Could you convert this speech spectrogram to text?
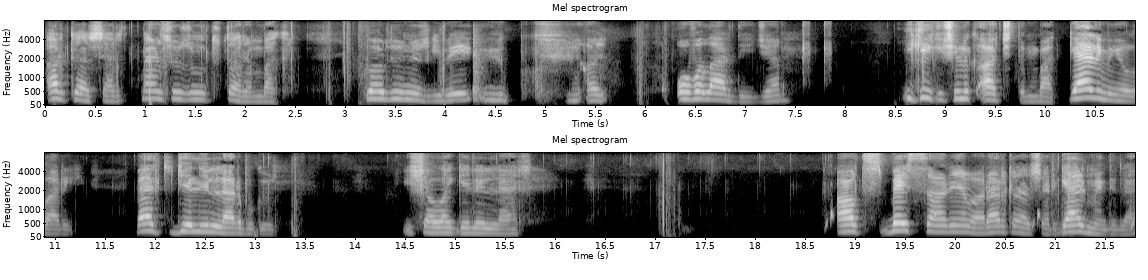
Arkadaşlar ben sözümü tutarım bak. Gördüğünüz gibi yük ay, ovalar diyeceğim. İki kişilik açtım bak. Gelmiyorlar. Belki gelirler bugün. İnşallah gelirler. 6 5 saniye var arkadaşlar. Gelmediler.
